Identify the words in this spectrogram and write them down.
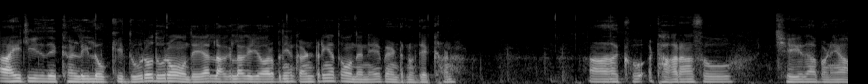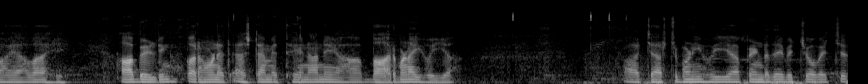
ਆਹੀ ਚੀਜ਼ ਦੇਖਣ ਲਈ ਲੋਕੀ ਦੂਰੋਂ ਦੂਰੋਂ ਆਉਂਦੇ ਆ, ਅਲੱਗ-ਅਲੱਗ ਯੂਰਪ ਦੀਆਂ ਕੰਟਰੀਆਂ ਤੋਂ ਆਉਂਦੇ ਨੇ ਇਹ ਪਿੰਡ ਨੂੰ ਦੇਖਣ। ਆਹ ਦੇਖੋ 1806 ਦਾ ਬਣਿਆ ਹੋਇਆ ਵਾ ਇਹ। ਆਹ ਬਿਲਡਿੰਗ ਪਰ ਹੁਣ ਇਸ ਟਾਈਮ ਇੱਥੇ ਇਹਨਾਂ ਨੇ ਆਹ ਬਾਰ ਬਣਾਈ ਹੋਈ ਆ। ਆਹ ਚਰਚ ਬਣੀ ਹੋਈ ਆ ਪਿੰਡ ਦੇ ਵਿੱਚੋਂ ਵਿੱਚ।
